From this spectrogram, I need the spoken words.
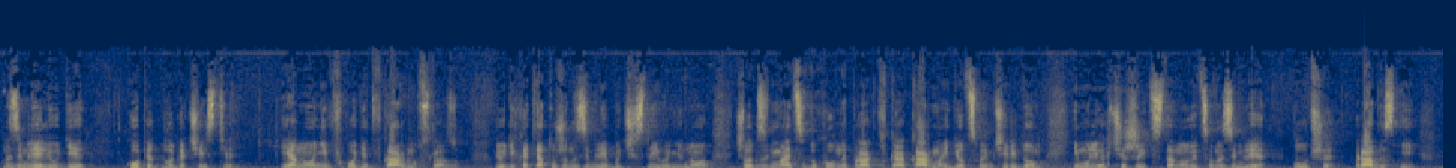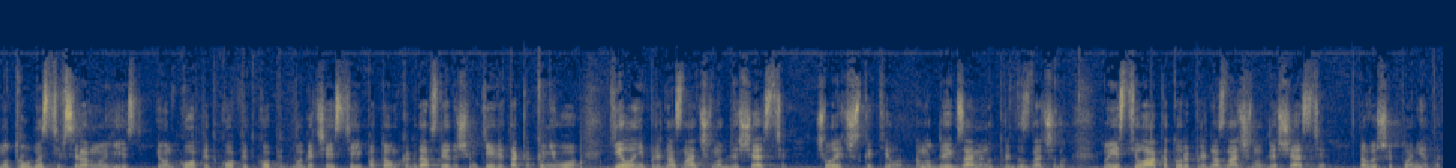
На земле люди копят благочестие, и оно не входит в карму сразу. Люди хотят уже на земле быть счастливыми, но человек занимается духовной практикой, а карма идет своим чередом. Ему легче жить становится на земле, лучше, радостнее, но трудности все равно есть. И он копит, копит, копит благочестие. И потом, когда в следующем теле, так как у него тело не предназначено для счастья, человеческое тело, оно для экзамена предназначено, но есть тела, которые предназначены для счастья на высших планетах.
